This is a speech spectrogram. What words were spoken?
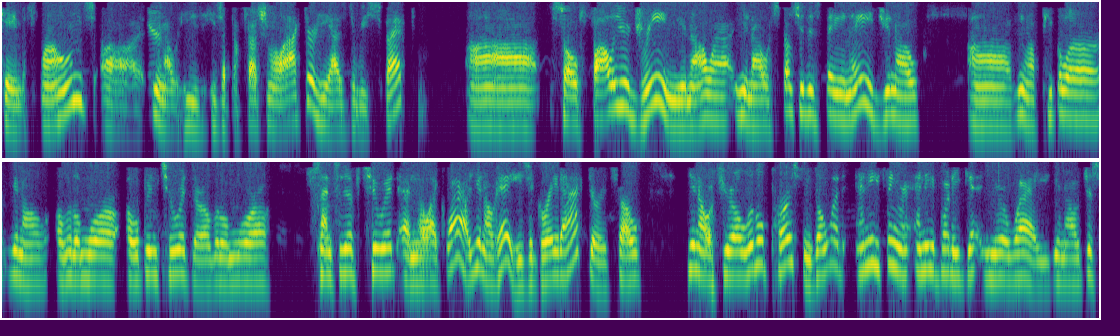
Game of Thrones. Uh, You know, he's he's a professional actor. He has the respect. Uh, so follow your dream. You know, uh, you know, especially this day and age. You know, uh, you know, people are, you know, a little more open to it. They're a little more sensitive to it, and they're like, wow, you know, hey, he's a great actor. So, you know, if you're a little person, don't let anything or anybody get in your way. You know, just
